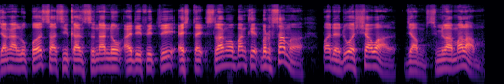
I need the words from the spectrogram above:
Jangan lupa saksikan Senandung Aidilfitri Estate Selangor Bangkit bersama pada 2 Syawal jam 9 malam.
